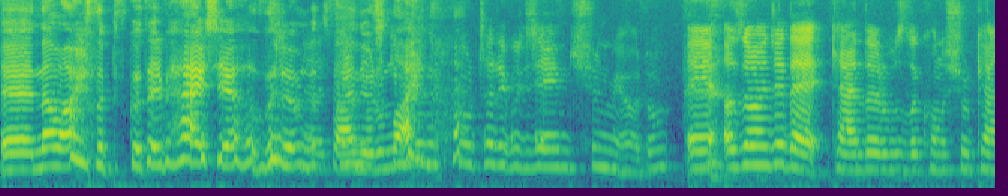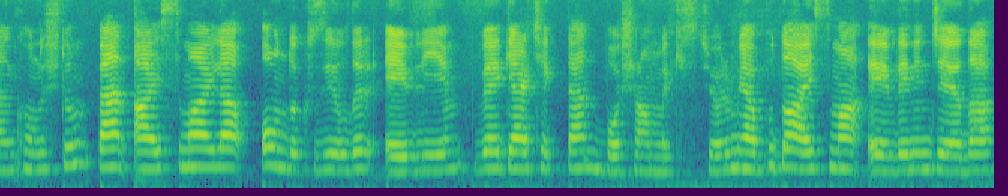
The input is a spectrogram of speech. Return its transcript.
e, ne varsa psikoterapi her şeye hazırım. Evet, Lütfen yorumlar. kurtarabileceğini düşünmüyorum. E, az önce de kendi aramızda konuşurken konuştum. Ben Aysma'yla 19 yıldır evliyim ve gerçekten boşanmak istiyorum. Ya bu da Aysma evlenince ya da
